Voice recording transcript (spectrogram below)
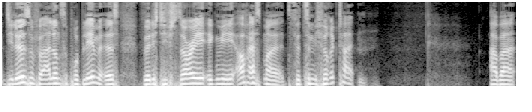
die Lösung für alle unsere Probleme ist, würde ich die Story irgendwie auch erstmal für ziemlich verrückt halten. Aber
